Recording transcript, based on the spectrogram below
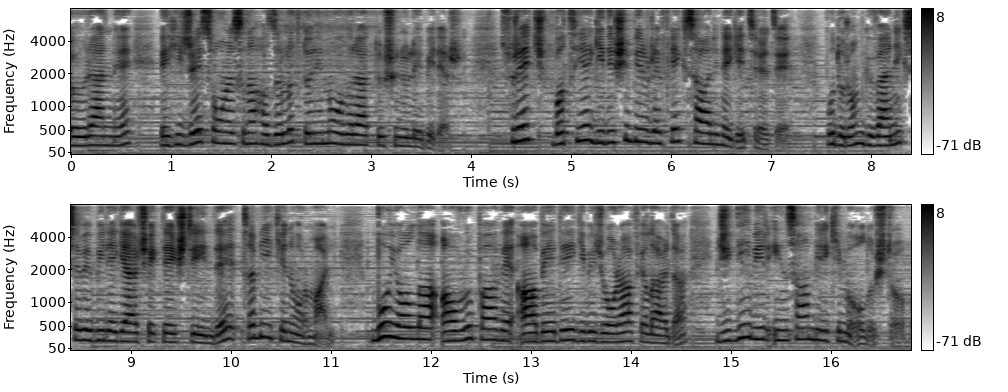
öğrenme ve hicret sonrasına hazırlık dönemi olarak düşünülebilir. Süreç batıya gidişi bir refleks haline getirdi. Bu durum güvenlik sebebiyle gerçekleştiğinde tabii ki normal. Bu yolla Avrupa ve ABD gibi coğrafyalarda ciddi bir insan birikimi oluştu.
